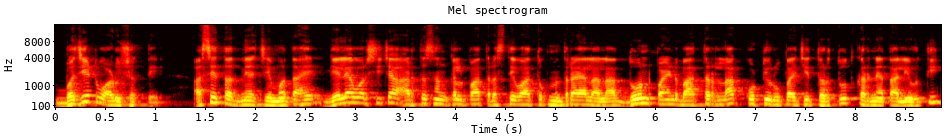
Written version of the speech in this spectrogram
बजेट वाढू शकते. असे तज्ज्ञाचे मत आहे. गेल्या वर्षीच्या अर्थसंकल्पात रस्ते वाहतूक मंत्रालयाला दोन पॉईंट बहात्तर लाख कोटी रुपयाची तरतूद करण्यात आली होती.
